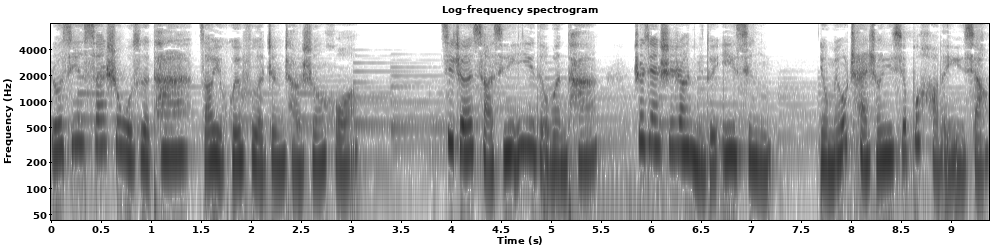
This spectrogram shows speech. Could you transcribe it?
如今，三十五岁的她早已恢复了正常生活。记者小心翼翼地问他：“这件事让你对异性有没有产生一些不好的印象？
